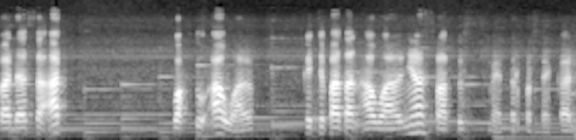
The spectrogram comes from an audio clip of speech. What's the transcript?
pada saat waktu awal kecepatan awalnya 100 meter per second.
